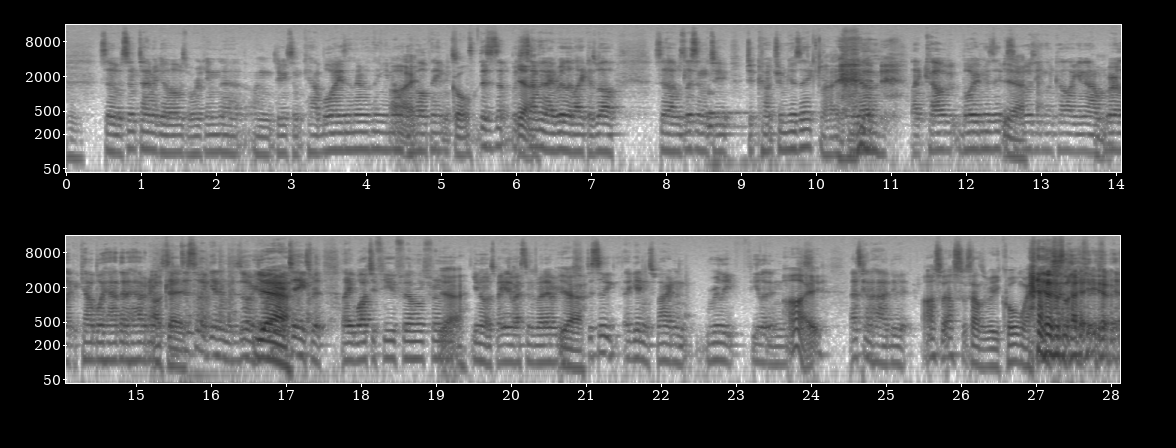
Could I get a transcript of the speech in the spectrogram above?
So some time ago, I was working uh, on doing some cowboys and everything, you know, Alright, the whole thing. Which, cool. This is which Yeah. is something I really like as well. So I was listening to to country music Right. you know, like cowboy music, Yeah. suppose you can call it. You know, I would wear like a cowboy hat that I have, and Okay. just so I get in the zone. You Yeah. it takes for like watch a few films from Yeah. you know spaghetti westerns, whatever. Yeah. Just so I get inspired and really feel it, and All right. That's kind of how I do it. That's, that sounds really cool, man. it's like, Yeah.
